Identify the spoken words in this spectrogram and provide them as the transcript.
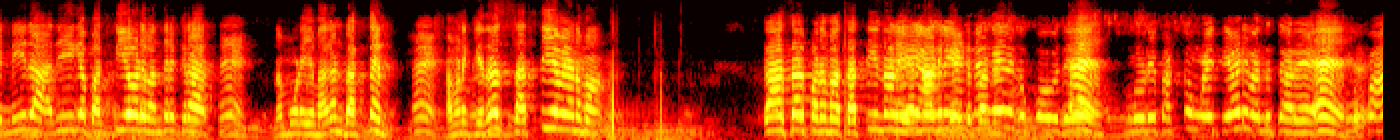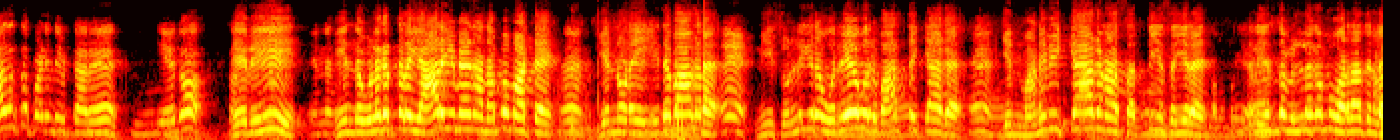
என் மீது அதிக பக்தியோடு வந்திருக்கிறார். நம்முடைய மகன் பக்தன். அவனுக்கு ஏதோ சத்தியம் வேணுமா? காசா பணமா? சத்தியம் தானே? என்னன்னு கேட்டு பண்ணு எனக்கு போகுது. உங்களுடைய பக்தன் உங்களை தேடி வந்துட்டாரு. உங்க பாதத்தை பணிந்து விட்டாரு. ஏதோ தேவி இந்த உலகத்துல யாரையுமே நான் நம்ப மாட்டேன். என்னுடைய இடமாக நீ சொல்லுகிற ஒரே ஒரு வார்த்தைக்காக என் மனைவிக்காக நான் சத்தியம் செய்யறேன். இதுல எந்த வில்லகமும் வராதுல்ல.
